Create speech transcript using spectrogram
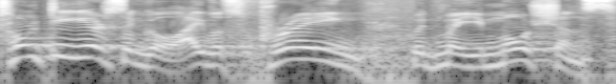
20 years ago, I was praying with my emotions.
